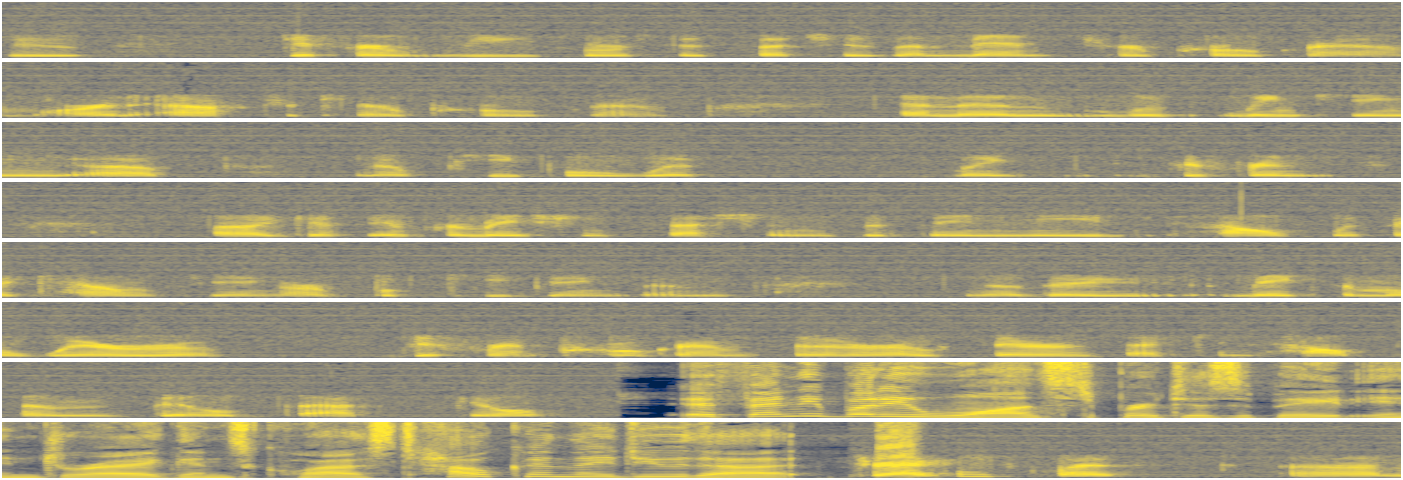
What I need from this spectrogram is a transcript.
to different resources such as a mentor program or an aftercare program, and then lo- linking up, you know, people with like different, I guess, information sessions if they need help with accounting or bookkeeping. Then, you know, they make them aware of different programs that are out there that can help them build that skill. If anybody wants to participate in Dragon's Quest, how can they do that? Dragon's Quest um,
